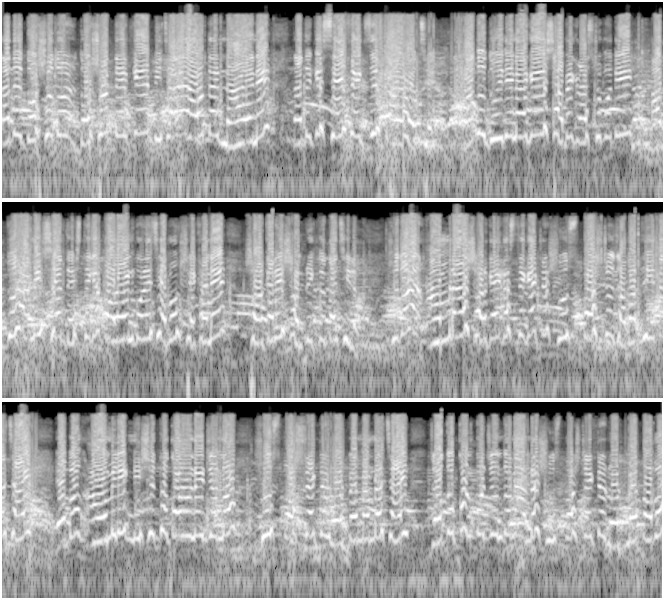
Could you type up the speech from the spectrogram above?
তাদের দোষদেরকে বিচারের আওতায় না এনে তাদেরকে সেফ সম্পৃক্ততা ছিল। সুতরাং আমরা সরকারের কাছ থেকে একটা সুস্পষ্ট জবাবদিহিতা চাই এবং আওয়ামী লীগ নিষিদ্ধকরণের জন্য সুস্পষ্ট একটা রোডম্যাপ আমরা চাই। যতক্ষণ পর্যন্ত না আমরা সুস্পষ্ট একটা রোডম্যাপ পাবো,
